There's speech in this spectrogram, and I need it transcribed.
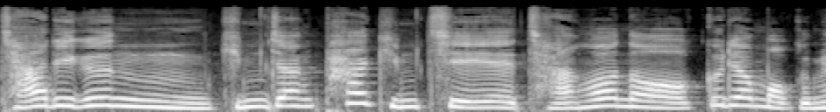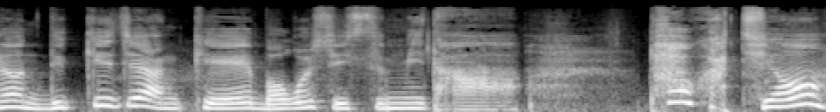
잘 익은 김장 파 김치에 장어 넣어 끓여 먹으면 느끼지 않게 먹을 수 있습니다. 파하고 같이요?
